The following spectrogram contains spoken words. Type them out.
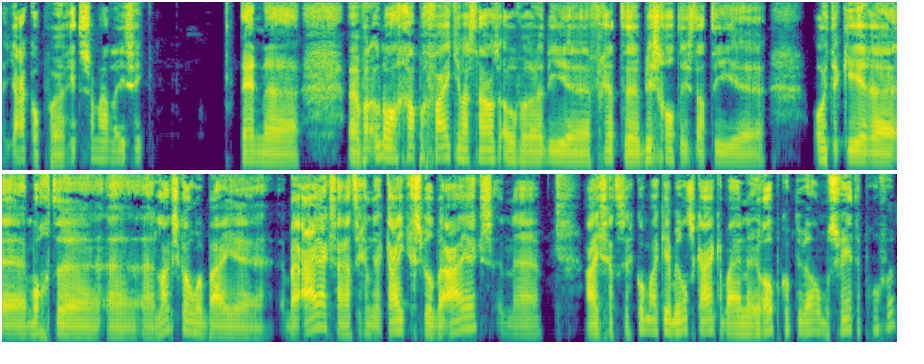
Jacob Ritsema, lees ik. En wat ook nog een grappig feitje was trouwens over die Fred Bisschot, is dat hij ooit een keer mocht langskomen bij, bij Ajax. Hij had zich in de kijker gespeeld bij Ajax. En Ajax had gezegd, kom maar een keer bij ons kijken bij een Europa Cup duel om een sfeer te proeven.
